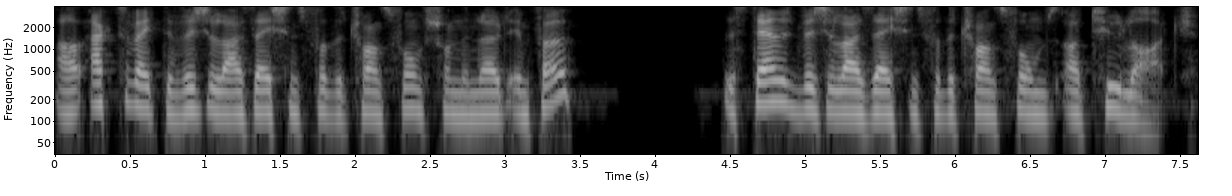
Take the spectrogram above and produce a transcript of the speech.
I'll activate the visualizations for the transforms from the node info. The standard visualizations for the transforms are too large.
